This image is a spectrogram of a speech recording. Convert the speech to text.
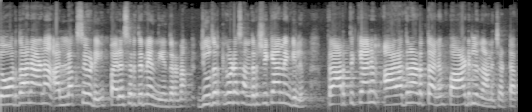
ജോർദാനാണ് അല്ലക്സയുടെയും പരിസരത്തിന്റെ നിയന്ത്രണം. ജൂതർക്കിവിടെ സന്ദർശിക്കാമെങ്കിലും പ്രാർത്ഥിക്കാനും ആരാധന നടത്താനും പാടില്ലെന്നാണ് ചട്ടം.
